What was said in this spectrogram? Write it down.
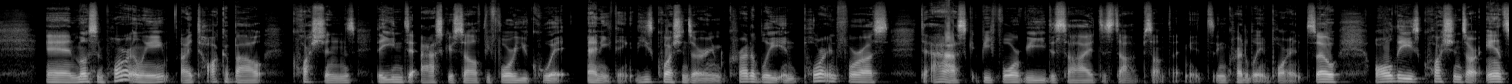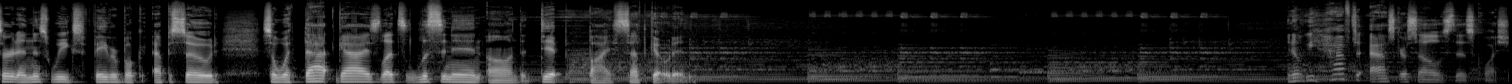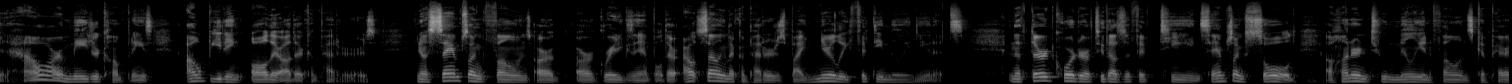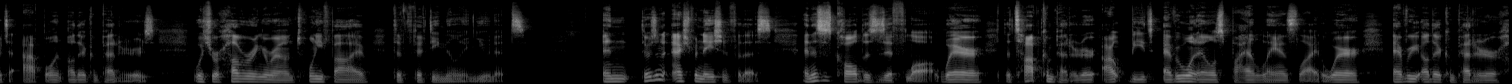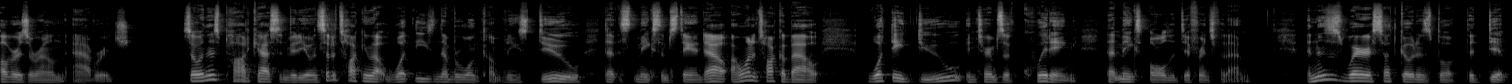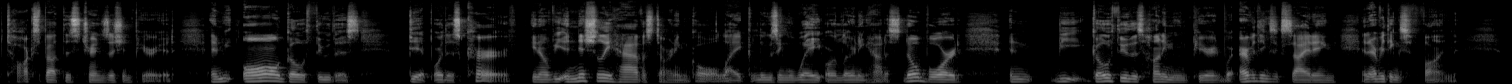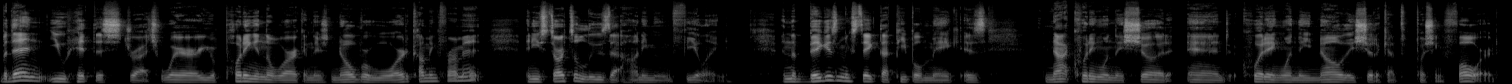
And most importantly, I talk about questions that you need to ask yourself before you quit anything. These questions are incredibly important for us to ask before we decide to stop something. It's incredibly important. So, all these questions are answered in this week's favorite book episode. So, with that, guys, let's listen in on The Dip by Seth Godin. You know, we have to ask ourselves this question How are major companies outbeating all their other competitors? You know, Samsung phones are, are a great example. They're outselling their competitors by nearly 50 million units. In the third quarter of 2015, Samsung sold 102 million phones compared to Apple and other competitors, which were hovering around 25 to 50 million units. And there's an explanation for this, and this is called the Zipf law, where the top competitor outbeats everyone else by a landslide, where every other competitor hovers around the average. So, in this podcast and video, instead of talking about what these number one companies do that makes them stand out, I want to talk about what they do in terms of quitting that makes all the difference for them. And this is where Seth Godin's book, The Dip, talks about this transition period. And we all go through this dip or this curve. You know, we initially have a starting goal like losing weight or learning how to snowboard, and we go through this honeymoon period where everything's exciting and everything's fun. But then you hit this stretch where you're putting in the work and there's no reward coming from it, and you start to lose that honeymoon feeling. And the biggest mistake that people make is not quitting when they should and quitting when they know they should have kept pushing forward.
